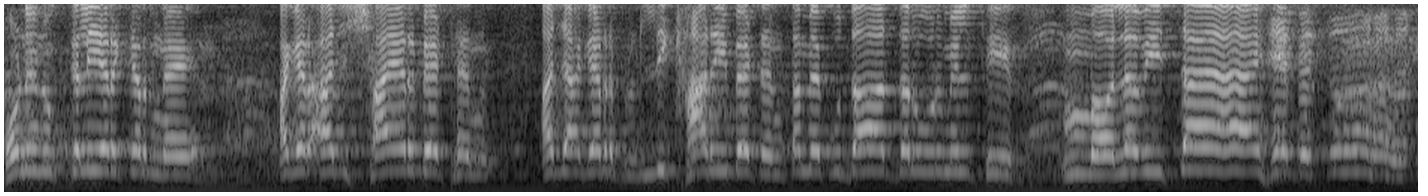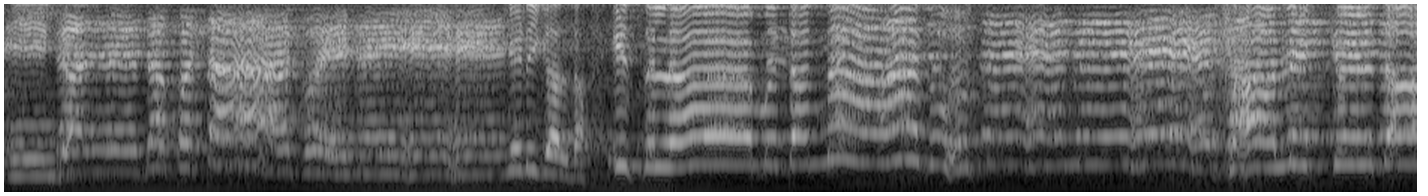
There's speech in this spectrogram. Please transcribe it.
हूँ इन क्लीयर करना। है अगर आज शायर बैठन अज अगर लिखारी बैठे बैठन, तमें उदास ज़रूर मिल सी। मौलवी साहेब केड़ी गल दा? इस्लाम दा नाज हुसैन खालिक दा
